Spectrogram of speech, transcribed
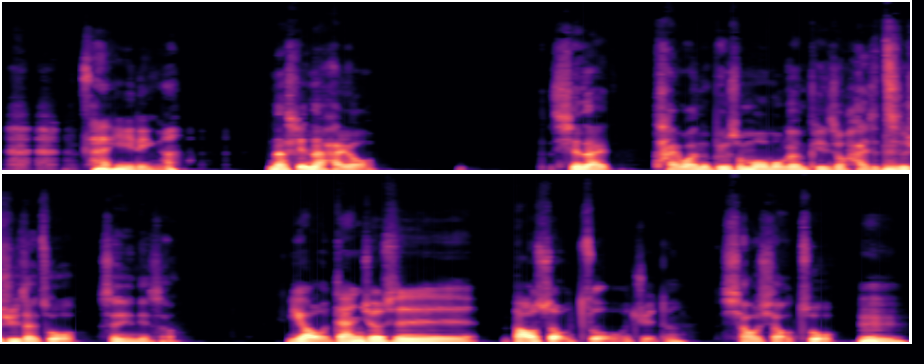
蔡依林啊。那现在还有现在。台湾的，比如说 Momo 跟 PChome 还是持续在做生鲜电商，有，但就是保守做，我觉得小小做，嗯，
